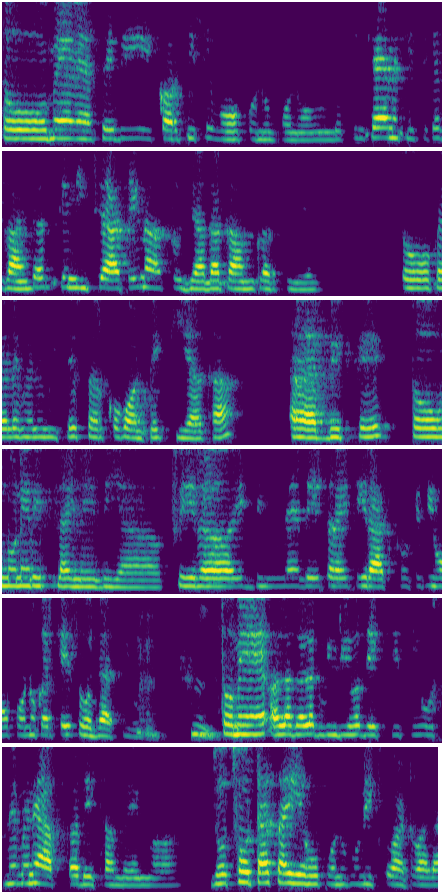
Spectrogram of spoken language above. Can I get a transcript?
तो मैं वैसे भी करती थी वो पोनो पोनो लेकिन क्या है ना किसी के गाइडेंस के नीचे आते ना तो ज़्यादा काम करती है तो पहले मैंने मितेश सर को कांटेक्ट किया था एफ़ पे तो उन्होंने रिप्लाई नहीं दिया फिर एक दिन मैं देख रही थी रात को क्योंकि वो फोनो करके सो जाती हूँ। तो मैं अलग अलग वीडियो देखती थी उसमें मैंने आपका देखा मैम जो छोटा सा ही है वो फोनो फ़ोन एक सौ आठ वाला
